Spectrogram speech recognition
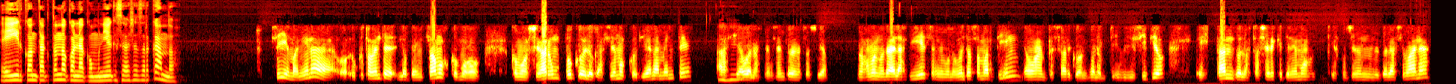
e ir contactando con la comunidad que se vaya acercando. Sí, mañana justamente lo pensamos como, como llevar un poco de lo que hacemos cotidianamente hacia, bueno, hacia el centro de nuestra ciudad nos vamos a encontrar a las 10 en el Monumento a San Martín. Vamos a empezar con, bueno, en principio, estando en los talleres que tenemos que funcionan durante toda la semana.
